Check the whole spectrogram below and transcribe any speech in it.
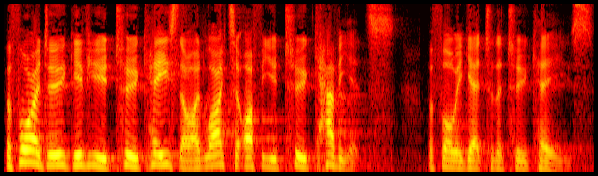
Before I do give you two keys, though, I'd like to offer you two caveats before we get to the two keys.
